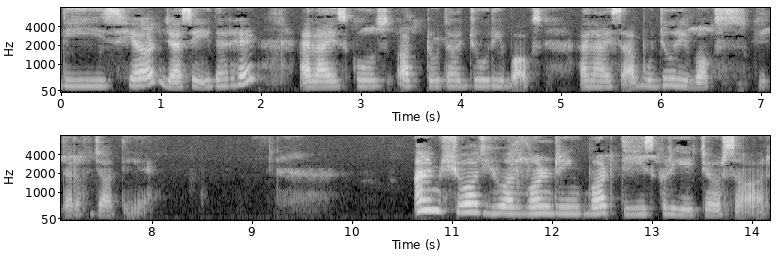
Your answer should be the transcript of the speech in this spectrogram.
दीज हेयर जैसे इधर है Alice goes up to the jury box Alice अब जूरी बॉक्स की तरफ़ जाती है। I am sure you are wondering what these creatures are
